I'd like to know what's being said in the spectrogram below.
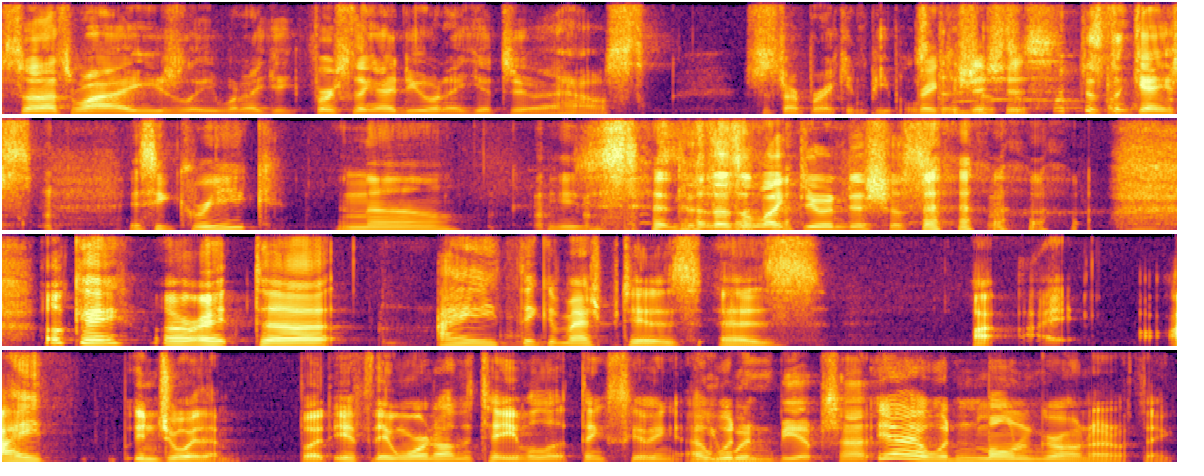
So that's why I usually, when I get first thing I do when I get to a house, is just start breaking people's Breaking dishes, dishes. just in case. Is he Greek? No. He just Just doesn't like doing dishes. Okay, all right. Uh, I think of mashed potatoes as I, I I enjoy them, but if they weren't on the table at Thanksgiving, I you wouldn't. wouldn't be upset. Yeah, I wouldn't moan and groan. I don't think.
